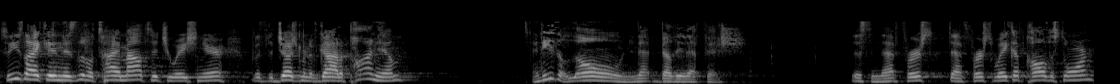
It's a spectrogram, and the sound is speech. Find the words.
So he's like in his little timeout situation here with the judgment of God upon him. And he's alone in that belly of that fish. Listen, that first, that first wake up call the storm,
